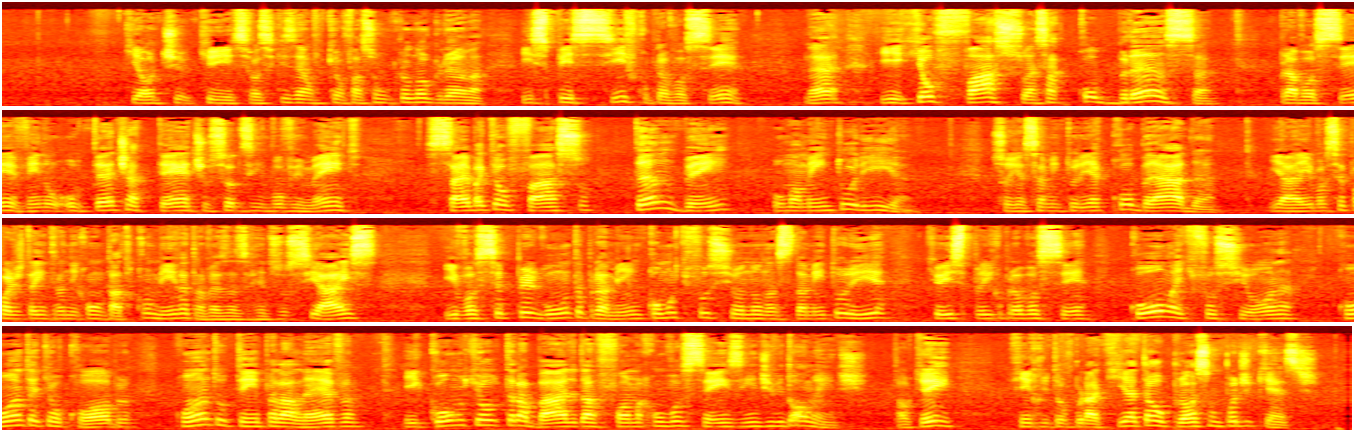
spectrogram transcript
que, eu, que se você quiser que eu faça um cronograma específico para você, né, e que eu faço essa cobrança para você, vendo o tete a tete, o seu desenvolvimento, saiba que eu faço também uma mentoria. Só que essa mentoria é cobrada. E aí você pode estar entrando em contato comigo através das redes sociais e você pergunta para mim como que funciona o lance da mentoria, que eu explico para você como é que funciona, quanto é que eu cobro, quanto tempo ela leva e como que eu trabalho da forma com vocês individualmente, tá ok? Fico então por aqui até o próximo podcast.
